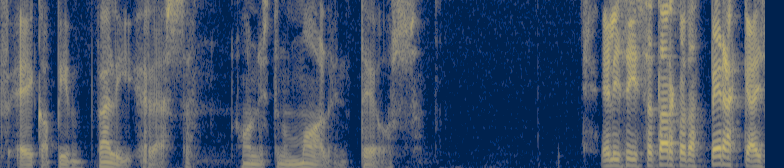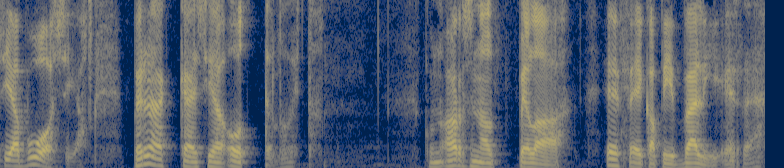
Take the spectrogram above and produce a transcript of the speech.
FA Cupin välierässä onnistunut maalin teossa. Eli siis sä tarkoitat peräkkäisiä vuosia? Peräkkäisiä otteluita. Kun Arsenal pelaa FA Cupin välierää,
